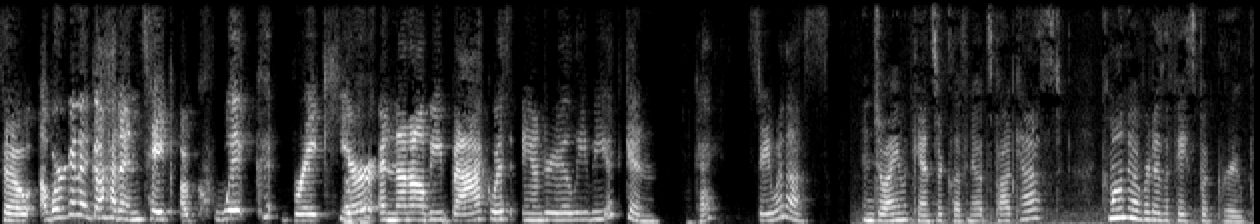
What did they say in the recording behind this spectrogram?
So uh, we're gonna go ahead and take a quick break here, okay. and then I'll be back with Andrea Levy Itkin. Okay, stay with us. Enjoying the Cancer Cliff Notes podcast? Come on over to the Facebook group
